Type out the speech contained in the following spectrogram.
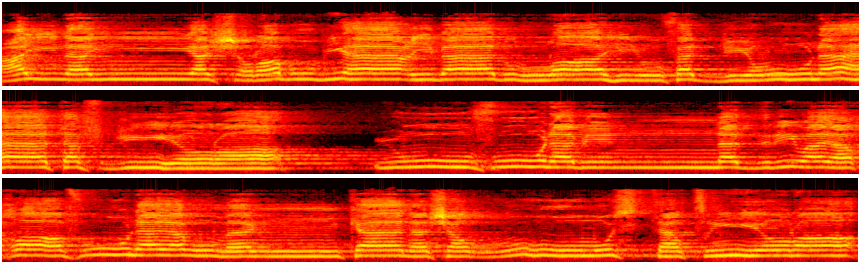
عينا يشرب بها عباد الله يفجرونها تفجيرا يوفون بالنذر ويخافون يوما كان شره مستطيرا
